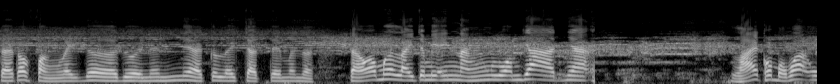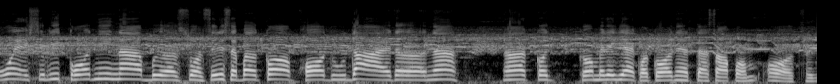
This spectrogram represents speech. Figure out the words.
กายก็ฝั่งไรเดอร์ด้วยนั่นเนี่ยก็เลยจัดเต็มมันเลยแต่ว่าเมื่อไหร่จะมีไอ้หนังรวมญาติเนี่ย หลายคนบอกว่าโอ้ยไอซีรีส์โกดนี่น่าเบื่อส่วนซีรีส์เซเบอร์ก็พอดูได้เธอะนะนะก็ก็ไม่ได้แย่กว่าโกดเนี่ยแต่สำหรับผมโอ้ถึง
